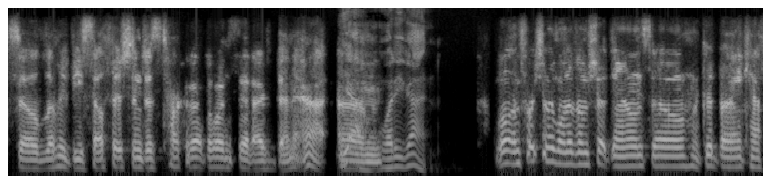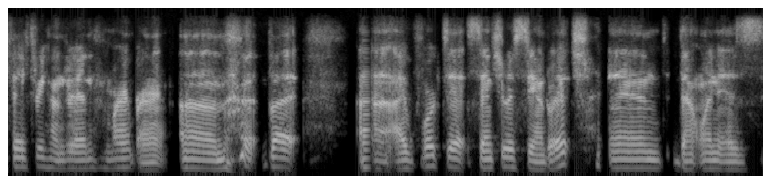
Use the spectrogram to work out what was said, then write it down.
So let me be selfish and just talk about the ones that I've been at. Yeah. Um, what do you got? well, unfortunately, one of them shut down. So goodbye, Cafe 300. Brr, brr. Um, but uh, I've worked at Sensuous Sandwich, and that one is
